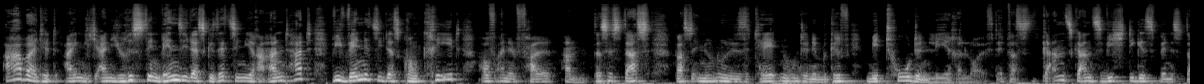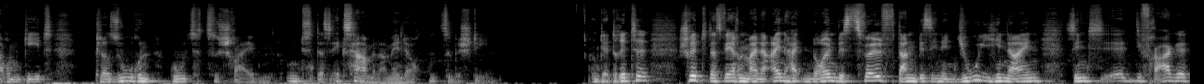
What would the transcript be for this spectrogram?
arbeitet eigentlich eine Juristin, wenn sie das Gesetz in ihrer Hand hat? Wie wendet sie das konkret auf einen Fall an? Das ist das, was in den Universitäten unter dem Begriff Methodenlehre läuft. Etwas ganz, ganz Wichtiges, wenn es darum geht, Klausuren gut zu schreiben und das Examen am Ende auch gut zu bestehen. Und der dritte Schritt, das wären meine Einheiten 9 bis 12, dann bis in den Juli hinein, sind äh, die Frage,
